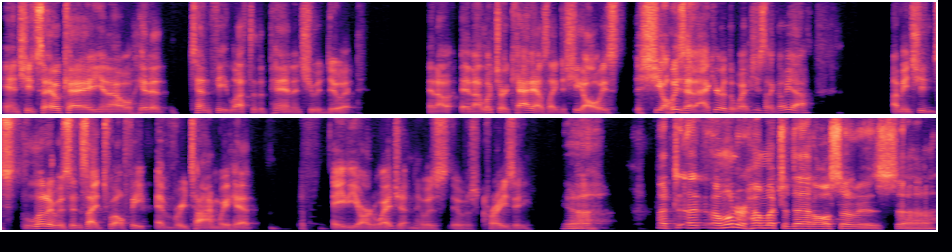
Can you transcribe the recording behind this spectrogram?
And she'd say, okay, you know, hit it 10 feet left of the pin, and she would do it. And I and I looked at her caddy, I was like, does she always is she always that accurate with the wedge? She's like, oh yeah. I mean, she literally was inside 12 feet every time we hit the 80 yard wedge in. It was it was crazy. Yeah. I, wonder how much of that also is uh,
